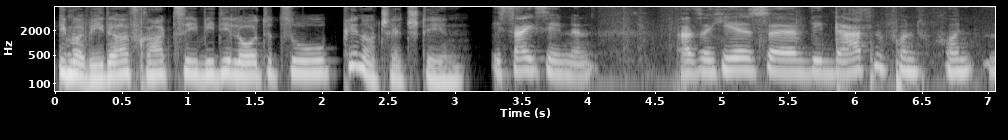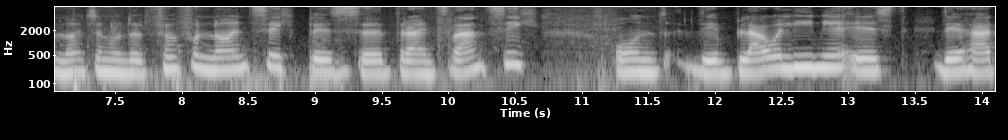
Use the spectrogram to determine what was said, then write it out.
Immer wieder fragt sie, wie die Leute zu Pinochet stehen. Ich zeige es Ihnen. Also hier sind äh, die Daten von 1995 bis äh, 23 und die blaue Linie ist der hat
